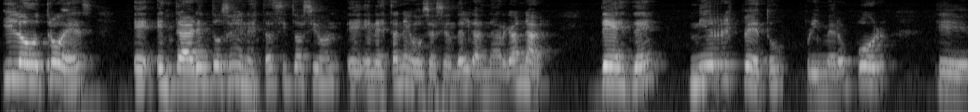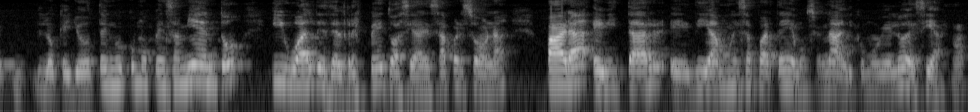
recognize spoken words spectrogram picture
Y lo otro es eh, entrar entonces en esta situación, eh, en esta negociación del ganar-ganar, desde mi respeto, primero por eh, lo que yo tengo como pensamiento, igual desde el respeto hacia esa persona, para evitar, digamos, esa parte emocional. Y como bien lo decías, ¿no?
